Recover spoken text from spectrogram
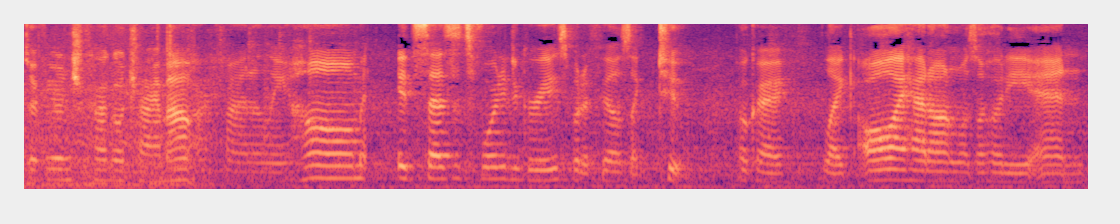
So if you're in Chicago, try them out. We're finally home. It says it's 40 degrees, but it feels like two. Okay, like all I had on was a hoodie and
